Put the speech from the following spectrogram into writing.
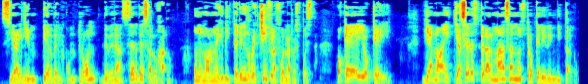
Si alguien pierde el control, deberá ser desalojado. Un enorme griterío y rechifla fue la respuesta. Ok, ok. Ya no hay que hacer esperar más a nuestro querido invitado.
